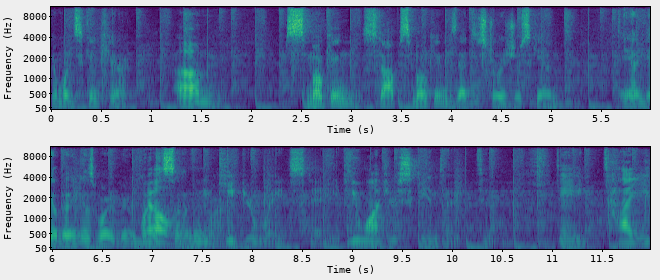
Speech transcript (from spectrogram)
Number one, skincare. Um, smoking, stop smoking because that destroys your skin. And the other thing is what you're going to do Well, sun. you keep your weight steady. If you want your skin to, to stay tight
